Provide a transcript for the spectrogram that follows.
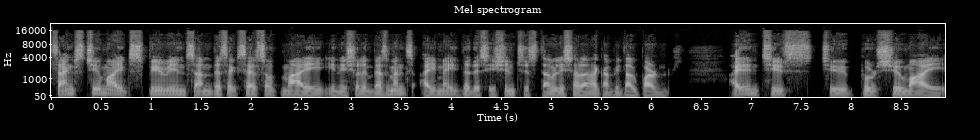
Thanks to my experience and the success of my initial investments, I made the decision to establish Arada Capital Partners. I didn't choose to pursue my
